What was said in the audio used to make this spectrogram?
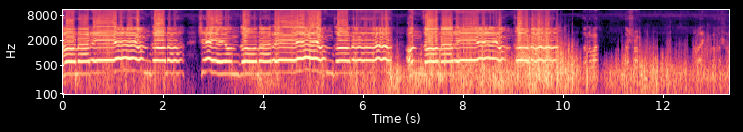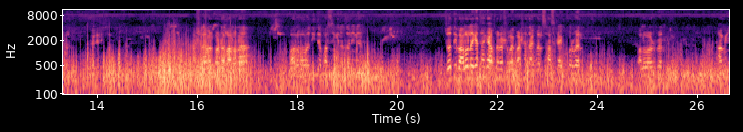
অঞ্জনা রে, অঞ্জনা, সে অঞ্জনা রে, অঞ্জনা অঞ্জনা রে, অঞ্জনা। ধন্যবাদ, দর্শক, আমার একটি কথা শুনবেন। আসলে আমার কণ্ঠ ভালো না, ভালোভাবে দিতে পারছি কিনা জানি না। যদি ভালো লেগে থাকে, আপনারা সবাই পাশে থাকবেন, সাবস্ক্রাইব করবেন ভালোবাসবেন আমি,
